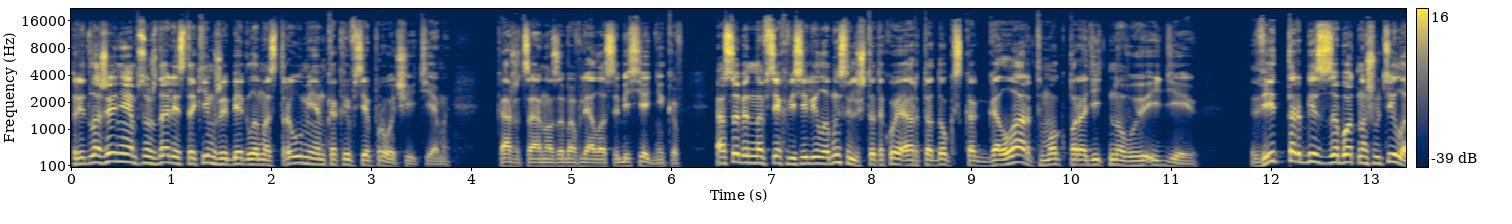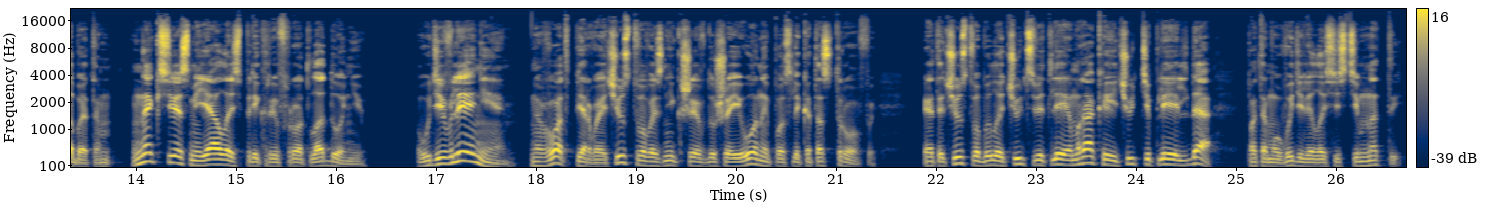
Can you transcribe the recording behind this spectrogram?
Предложение обсуждали с таким же беглым остроумием, как и все прочие темы. Кажется, оно забавляло собеседников. Особенно всех веселила мысль, что такой ортодокс, как Галлард, мог породить новую идею. Виттер беззаботно шутил об этом. Нексия смеялась, прикрыв рот ладонью. Удивление – вот первое чувство, возникшее в душе Ионы после катастрофы. Это чувство было чуть светлее мрака и чуть теплее льда, потому выделилось из темноты.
